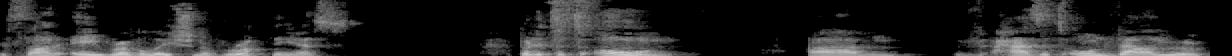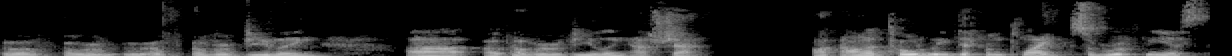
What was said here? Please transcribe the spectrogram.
It's not a revelation of ruchnius, but it's its own um, has its own value of, of, of, of revealing uh, of, revealing Hashem on, on, a totally different plane. So Ruchnius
